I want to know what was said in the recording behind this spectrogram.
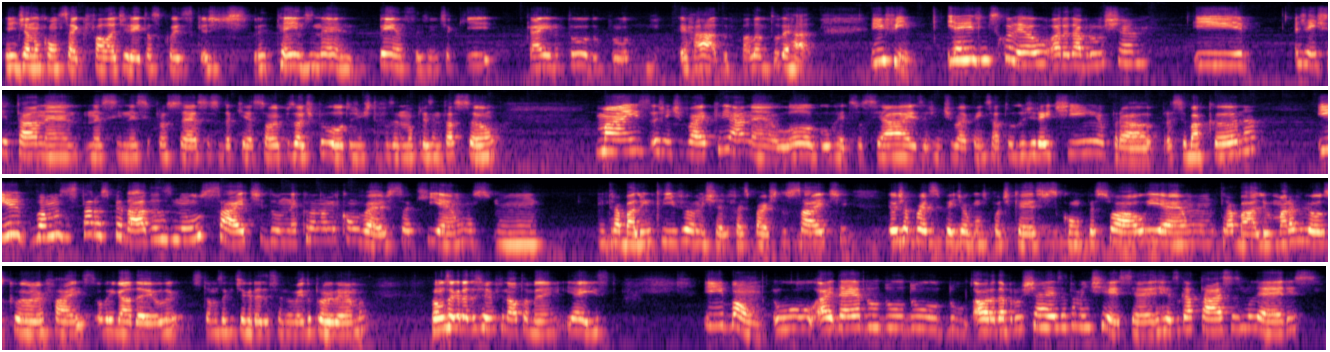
a gente já não consegue falar direito as coisas que a gente pretende, né? Pensa, a gente aqui caindo tudo pro errado, falando tudo errado. Enfim, e aí a gente escolheu Hora da Bruxa e a gente tá, né, nesse, nesse processo. Esse daqui é só o episódio piloto, a gente tá fazendo uma apresentação. Mas a gente vai criar, né, logo, redes sociais, a gente vai pensar tudo direitinho pra, pra ser bacana. E vamos estar hospedadas no site do Necronome Conversa, que é um, um, um, trabalho incrível. A Michelle faz parte do site. Eu já participei de alguns podcasts com o pessoal e é um trabalho maravilhoso que o Euler faz. Obrigada, Euler. Estamos aqui te agradecendo no meio do programa. Vamos agradecer no final também, e é isso. E, bom, o, a ideia do, do, do, do A Hora da Bruxa é exatamente esse: é resgatar essas mulheres,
